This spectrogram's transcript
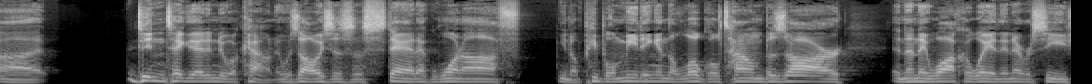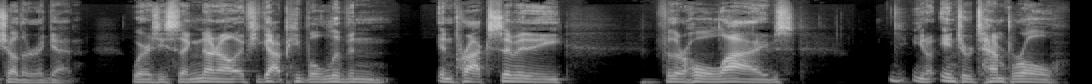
uh, didn't take that into account. It was always just a static one off, you know, people meeting in the local town bazaar and then they walk away and they never see each other again. Whereas he's saying, no, no, if you got people living in proximity for their whole lives, you know, intertemporal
